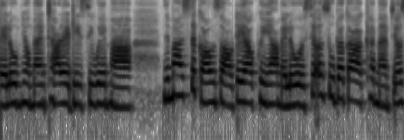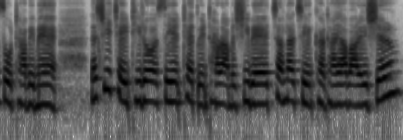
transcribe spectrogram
မယ်လို့မျှော်မှန်းထားတဲ့ဒီစည်းဝေးမှာမြန်မာစစ်ကောင်ဆောင်တက်ရောက်ခွင့်ရမယ်လို့စစ်အုပ်စုဘက်ကခန့်မှန်းပြောဆိုထားပေမဲ့လက်ရှိချိန်ထိတော့စည်ရင်ထည့်သွင်းထားတာမရှိဘဲချက်လှက်ခြင်းခံထားရပါတယ်ရှင်။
